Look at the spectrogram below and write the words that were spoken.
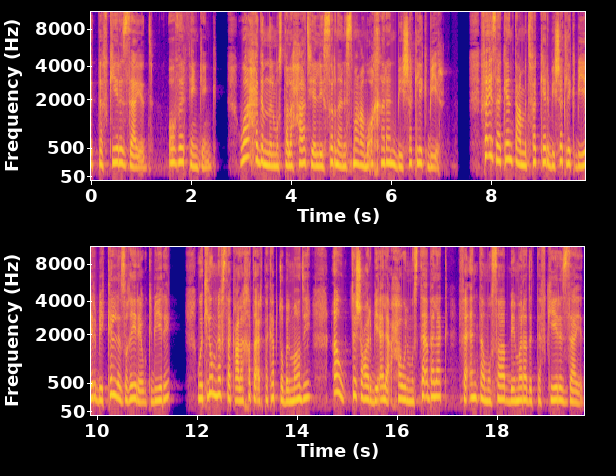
التفكير الزايد overthinking واحد من المصطلحات يلي صرنا نسمعها مؤخرا بشكل كبير فإذا كنت عم تفكر بشكل كبير بكل صغيرة وكبيرة وتلوم نفسك على خطأ ارتكبته بالماضي أو تشعر بقلق حول مستقبلك فأنت مصاب بمرض التفكير الزايد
